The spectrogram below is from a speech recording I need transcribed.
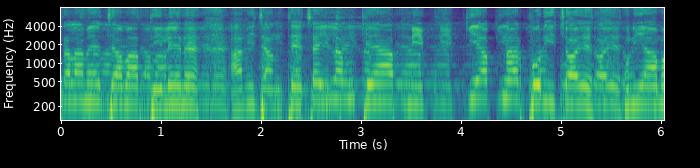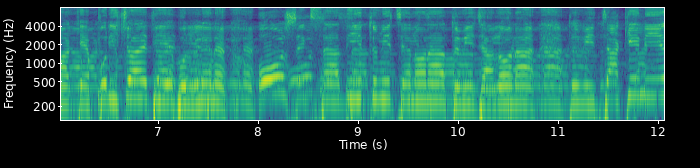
সালামের জবাব দিলেন। আমি জানতে চাইলাম কে আপনি, কি আপনার পরিচয়? উনি আমাকে পরিচয় দিয়ে বললেন, ও শেখ সাদি, তুমি চেনো না, তুমি জানো না। তুমি যাকে নিয়ে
